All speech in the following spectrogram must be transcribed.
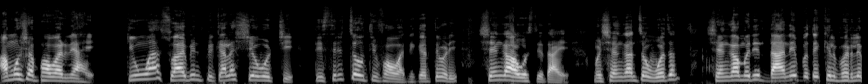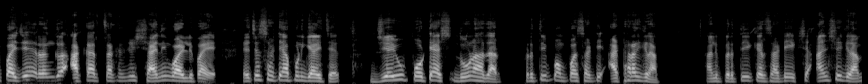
आमुषा फवारणी आहे. किंवा सोयाबीन पिकाला शेवटची तिसरी चौथी फवारणी करतेवेळी शेंगा अवस्थेत आहे. मग शेंगांचं वजन शेंगामधील दाणे देखील भरले पाहिजे रंग आकार चाकाची शायनिंग वाढली पाहिजे. याच्यासाठी आपण घ्यायचं आहे जेयू पोटॅश दोन हजार प्रतिपंपासाठी अठरा ग्रॅम आणि प्रति एकरसाठी एकशे ऐंशी ग्राम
